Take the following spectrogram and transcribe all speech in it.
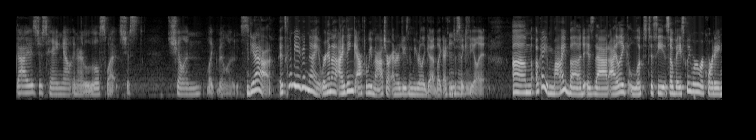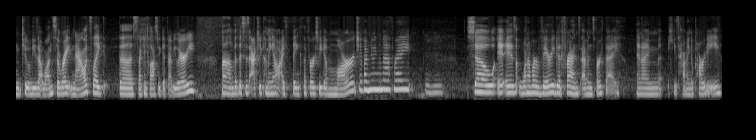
guys, just hanging out in our little sweats, just chilling like villains. yeah, it's gonna be a good night. We're gonna I think after we match our energy's gonna be really good. Like I can just like feel it. Um, okay, my bud is that I like looked to see so basically we're recording two of these at once. So right now it's like the second to last week of February. Um, but this is actually coming out, I think, the first week of March, if I'm doing the math right. Mhm. So it is one of our very good friends, Evan's birthday, and I'm he's having a party,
